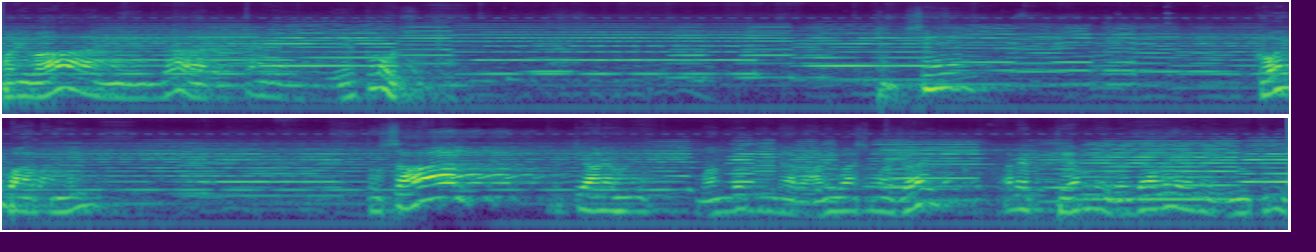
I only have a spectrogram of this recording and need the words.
પરિવારની અંદર એકલો છું. છે? કોઈ બાત નહીં. તો સાલ ત્યારે હું મનબંધીના રાણીવાસમાં જઈ અને તેમની રજા લઈ અને યુદ્ધની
